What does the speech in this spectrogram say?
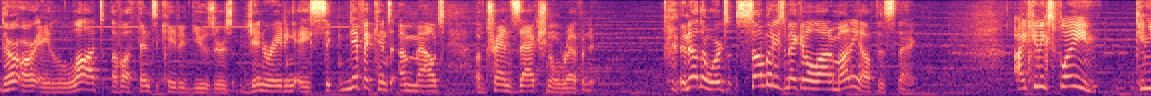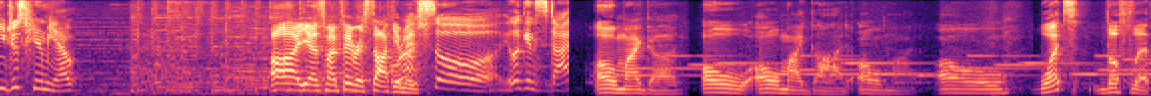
there are a lot of authenticated users generating a significant amount of transactional revenue. In other words, somebody's making a lot of money off this thing. I can explain. Can you just hear me out? Ah, yes, my favorite stock image. Russell, you looking style. Oh my god. Oh, oh my god. Oh my. Oh. What the flip?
